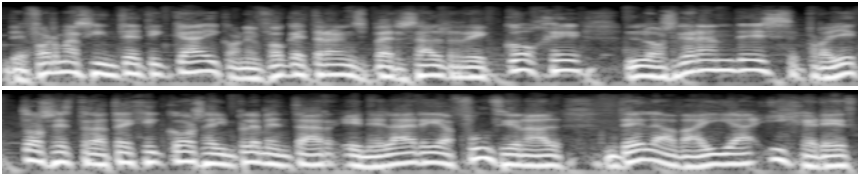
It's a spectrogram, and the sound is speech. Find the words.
de forma sintética y con enfoque transversal, recoge los grandes proyectos estratégicos a implementar en el área funcional de la Bahía y Jerez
